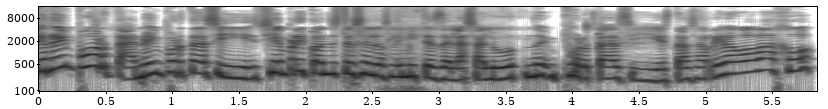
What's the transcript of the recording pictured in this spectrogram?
Que no importa, no importa si siempre y cuando estés en los límites de la salud, no importa si estás arriba o abajo,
